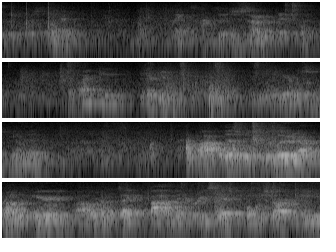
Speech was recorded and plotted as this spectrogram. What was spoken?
so okay. Thanks. So it's just not that. Thank you. Thank you. Any else, anything? All right, well, this will conclude our public hearing. Uh, we're gonna take a five-minute recess before we start the meeting,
